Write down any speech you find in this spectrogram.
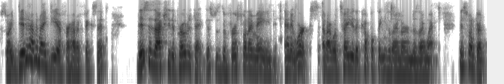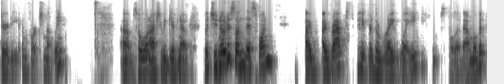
So I did have an idea for how to fix it, This is actually the prototype. This was the first one I made and it works. And I will tell you the couple things that I learned as I went. This one got dirty, unfortunately. Um, so it won't actually be given out. But you notice on this one, I, I wrapped the paper the right way. Oops, pull that down a little bit.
